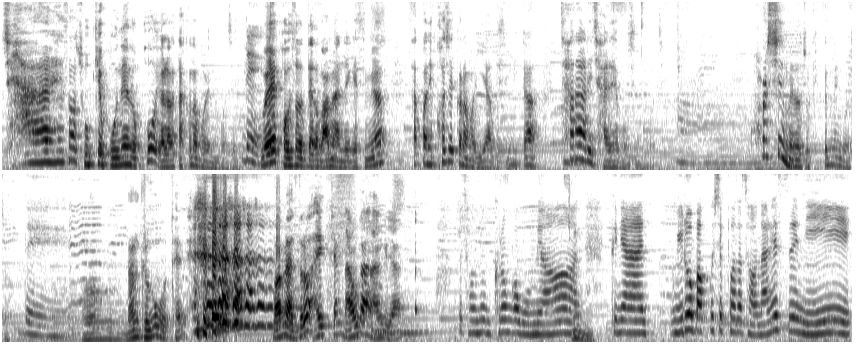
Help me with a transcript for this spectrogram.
잘 해서 좋게 보내놓고 연락을 딱 끊어버리는 거지. 네. 왜 거기서 내가 마음에 안 들겠으면 사건이 커질 거란 걸 이해하고 있으니까 차라리 잘 해보시는 거지. 아, 훨씬 매너 좋게 끝낸 거죠. 네. 어우, 난 그런 거 못해. 마음에 안 들어? 아이 그냥 나오가 안 그냥. 그래서 저는 그런 거 보면 음. 그냥 위로받고 싶어서 전화를 했으니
